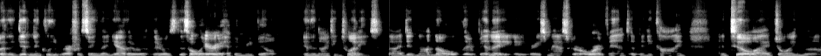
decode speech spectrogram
but it didn't include referencing that yeah, there there was this whole area had been rebuilt in the 1920s. I did not know there had been a, a race massacre or event of any kind until I joined the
